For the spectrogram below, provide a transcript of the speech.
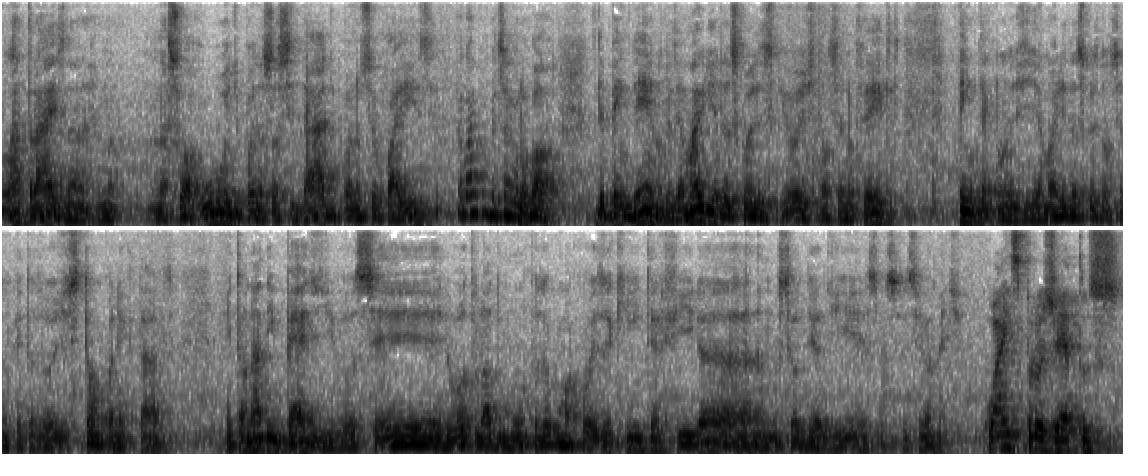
lá atrás, na, na, na, sua rua, depois na sua cidade, depois no seu país, agora a competição é global. Dependendo, quer dizer, a maioria das coisas que hoje estão sendo feitas tem tecnologia, a maioria das coisas que estão sendo feitas hoje estão conectadas. Então nada impede de você, do outro lado do mundo, fazer alguma coisa que interfira no seu dia a dia, sucessivamente. Quais projetos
